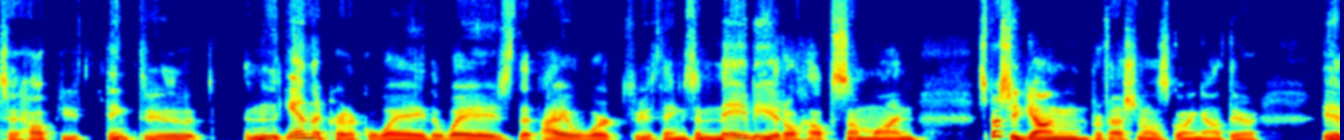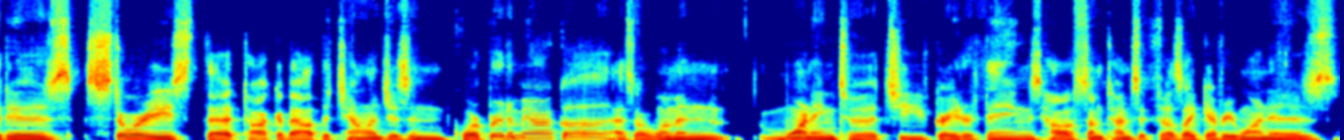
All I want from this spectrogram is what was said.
to help you think through in, in the critical way the ways that i work through things. And maybe it'll help someone especially young professionals going out there it is stories that talk about the challenges in corporate America as a woman wanting to achieve greater things, how sometimes it feels like everyone is,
